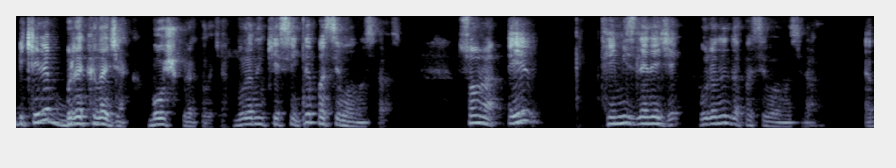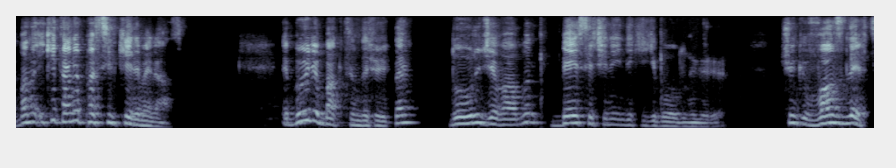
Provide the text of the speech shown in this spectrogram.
bir kere bırakılacak, boş bırakılacak. Buranın kesinlikle pasif olması lazım. Sonra ev temizlenecek. Buranın da pasif olması lazım. Yani bana iki tane pasif kelime lazım. E böyle baktığımda çocuklar doğru cevabın B seçeneğindeki gibi olduğunu görüyorum. Çünkü was left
